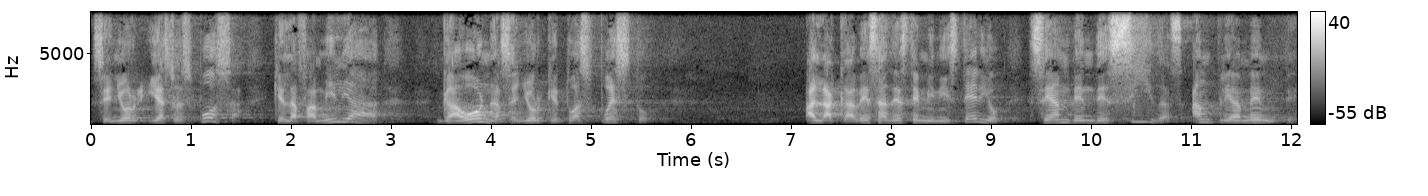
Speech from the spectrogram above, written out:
Señor, y a su esposa, que la familia Gaona, Señor, que tú has puesto a la cabeza de este ministerio, sean bendecidas ampliamente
